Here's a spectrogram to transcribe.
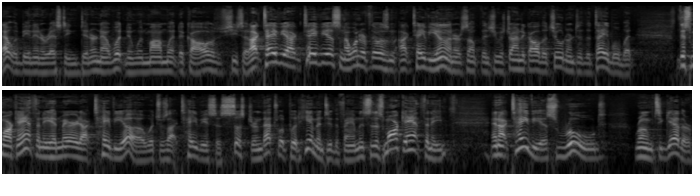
that would be an interesting dinner now, wouldn't it? When mom went to call, she said, Octavia, Octavius, and I wonder if there was an Octavian or something. She was trying to call the children to the table, but this Mark Antony had married Octavia, which was Octavius's sister, and that's what put him into the family. So this Mark Antony and Octavius ruled Rome together.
